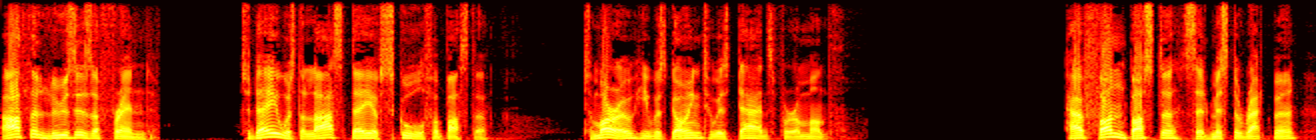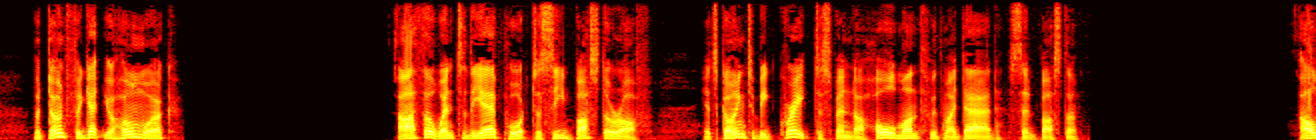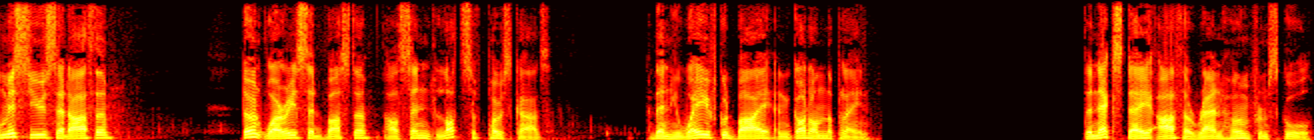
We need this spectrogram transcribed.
Arthur loses a friend. Today was the last day of school for Buster. Tomorrow he was going to his dad's for a month. Have fun, Buster, said Mr. Ratburn, but don't forget your homework. Arthur went to the airport to see Buster off. It's going to be great to spend a whole month with my dad, said Buster. I'll miss you, said Arthur. Don't worry, said Buster. I'll send lots of postcards. Then he waved goodbye and got on the plane. The next day, Arthur ran home from school.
